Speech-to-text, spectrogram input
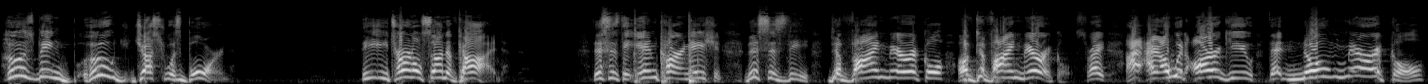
who's being who just was born? The eternal Son of God. This is the incarnation. This is the divine miracle of divine miracles, right? I, I would argue that no miracle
